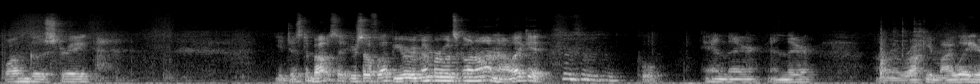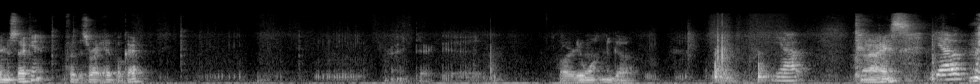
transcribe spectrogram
Bottom goes straight. You just about set yourself up. You remember what's going on. I like it. cool. Hand there and there. I'm gonna rock you my way here in a second for this right hip, okay? Right there, good. Already wanting to go. Yep. Nice. Yep.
